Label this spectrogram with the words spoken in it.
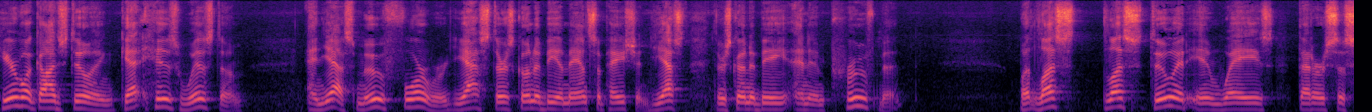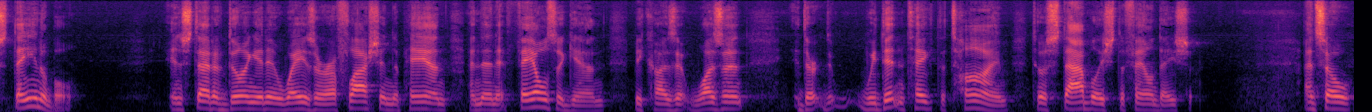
Hear what God's doing, get His wisdom, and yes, move forward. Yes, there's going to be emancipation. Yes, there's going to be an improvement. But let's, let's do it in ways that are sustainable instead of doing it in ways that are a flash in the pan and then it fails again because it wasn't there, we didn't take the time to establish the foundation and so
